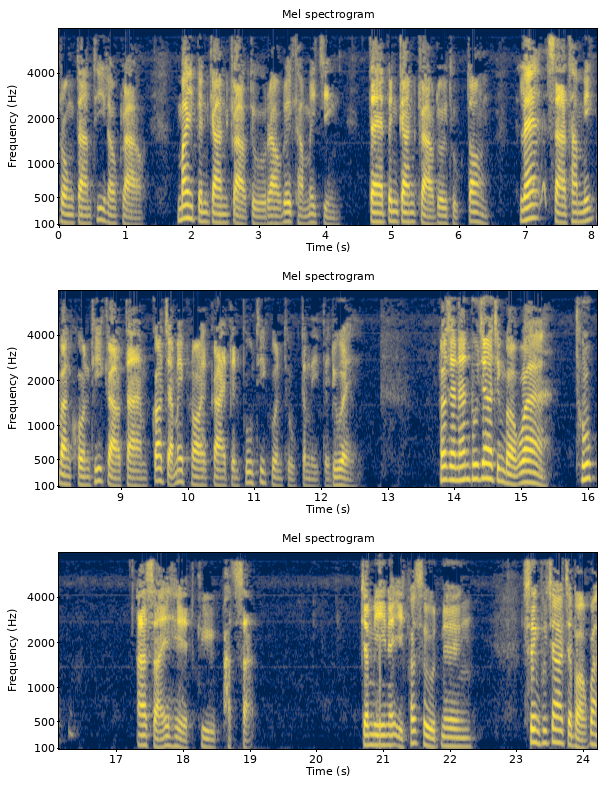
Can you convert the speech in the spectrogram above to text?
ตรงตามที่เรากล่าว ไม่เป็นการกล่าวตู่เราด้วยคำไม่จริง แต่เป็นการกล่าวโดยถูกต้อง และสาธรรมิกบางคนที่กล่าวตามก็จะไม่พลอยกลายเป็นผู้ที่ควรถูกตำหนิไปด้วย เพราะฉะนั้นพระเจ้าจึงบอกว่า ทุก อาศัยเหตุคือผัสสะจะมีในอีกพระสูตรหนึ่ง ซึ่งพระเจ้าจะบอกว่า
